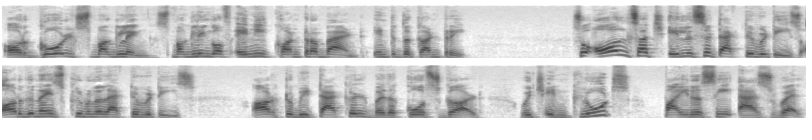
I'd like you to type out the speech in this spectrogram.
or gold smuggling, smuggling of any contraband into the country. So, all such illicit activities, organized criminal activities, are to be tackled by the Coast Guard, which includes piracy as well.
